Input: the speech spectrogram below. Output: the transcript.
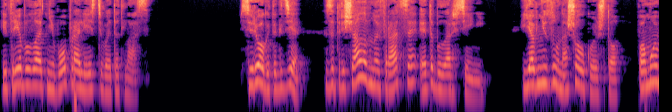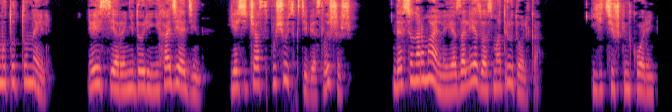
и требовала от него пролезть в этот лаз. «Серега, ты где?» — затрещала вновь рация, это был Арсений. «Я внизу нашел кое-что. По-моему, тут туннель». «Эй, Серый, не дури, не ходи один. Я сейчас спущусь к тебе, слышишь?» «Да все нормально, я залезу, осмотрю только». «Етишкин корень!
